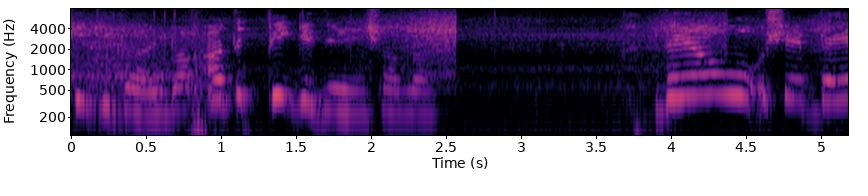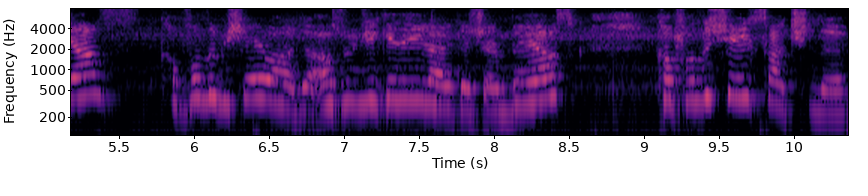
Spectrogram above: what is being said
Piggy galiba. Artık Piggy'dir inşallah. Veya o şey beyaz kafalı bir şey vardı. Az önceki değil arkadaşlar. Beyaz kafalı şey saçlı.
